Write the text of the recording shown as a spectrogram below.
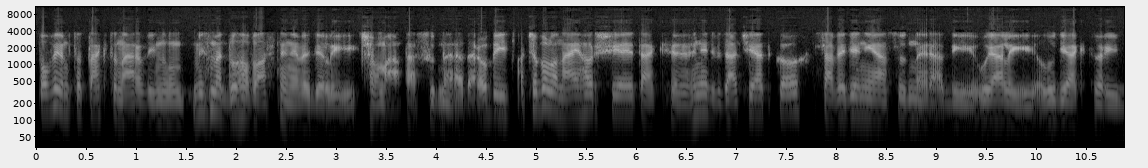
poviem to takto na rovinu, my sme dlho vlastne nevedeli, čo má tá súdna rada robiť. A čo bolo najhoršie, tak hneď v začiatkoch sa vedenia súdnej rady ujali ľudia, ktorí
